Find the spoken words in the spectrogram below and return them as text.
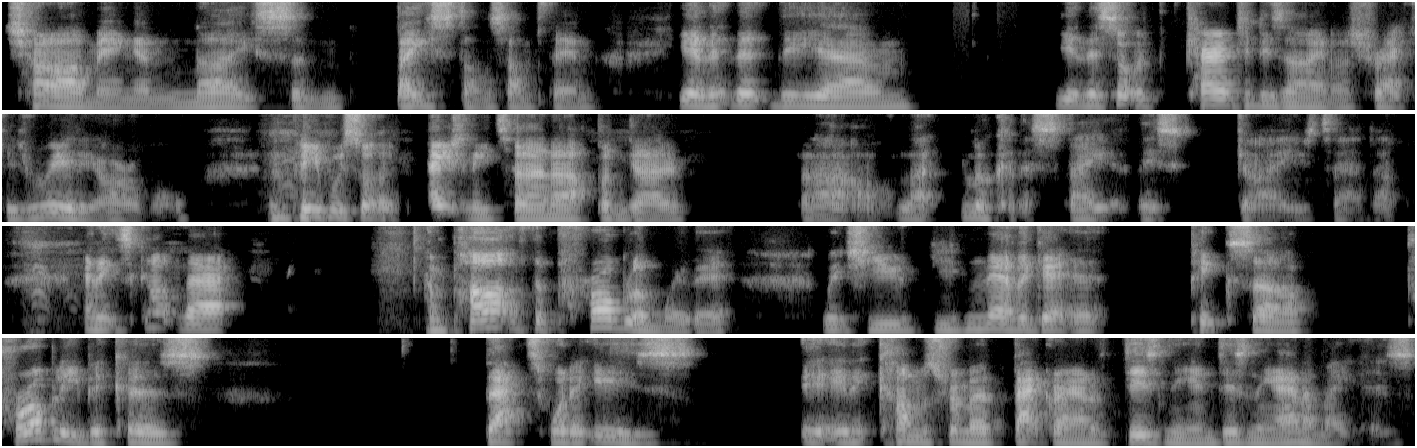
charming and nice and based on something. Yeah, the, the, the um, yeah, the sort of character design on Shrek is really horrible, and people sort of occasionally turn up and go, "Oh, like look at the state of this guy who's turned up," and it's got that. And part of the problem with it, which you you'd never get at Pixar, probably because that's what it is, i- and it comes from a background of Disney and Disney animators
